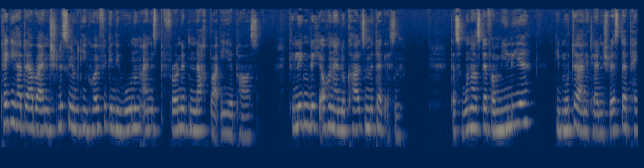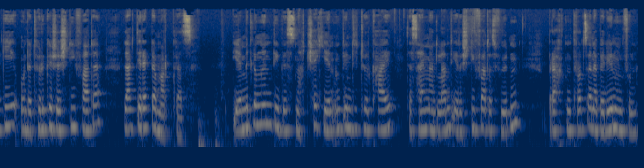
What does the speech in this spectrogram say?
Peggy hatte aber einen Schlüssel und ging häufig in die Wohnung eines befreundeten Nachbarehepaars, gelegentlich auch in ein Lokal zum Mittagessen. Das Wohnhaus der Familie, die Mutter, eine kleine Schwester, Peggy und der türkische Stiefvater, lag direkt am Marktplatz. Die Ermittlungen, die bis nach Tschechien und in die Türkei das Heimatland ihres Stiefvaters führten, brachten trotz einer Belohnung von,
